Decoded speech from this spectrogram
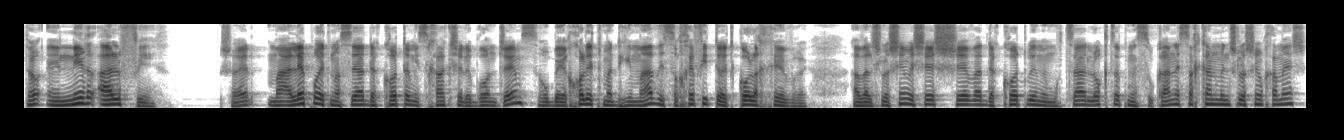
טוב, אה, ניר אלפי שואל, מעלה פה את נושא הדקות המשחק של לברון ג'יימס, הוא ביכולת מדהימה וסוחף איתו את כל החבר'ה. אבל 36-7 דקות בממוצע לא קצת מסוכן לשחקן בן 35?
